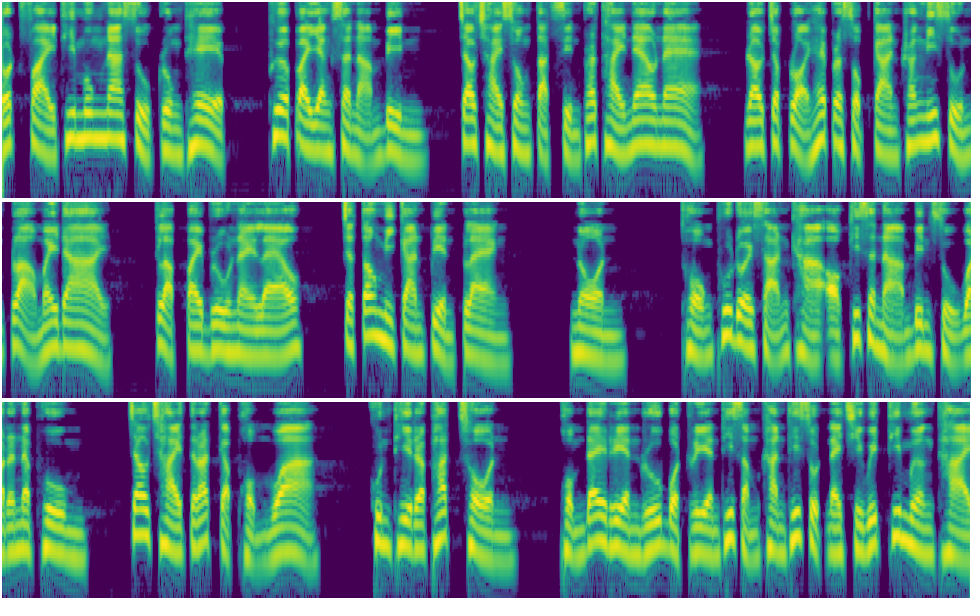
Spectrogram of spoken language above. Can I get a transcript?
รถไฟที่มุ่งหน้าสู่กรุงเทพ เพื่อไปยังสนามบิน เจ้าชายทรงตัดสินพระทัยแน่วแน่ เราจะปล่อยให้ประสบการณ์ครั้งนี้สูญเปล่าไม่ได้ กลับไปบรูไนแล้ว จะต้องมีการเปลี่ยนแปลง นนท์โถงผู้โดยสารขาออกที่สนามบินสู่วรรณภูมิ เจ้าชายตรัสกับผมว่า คุณธีรพัฒน์ชน ผมได้เรียนรู้บทเรียนที่สำคัญที่สุดในชีวิตที่เมืองไทย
